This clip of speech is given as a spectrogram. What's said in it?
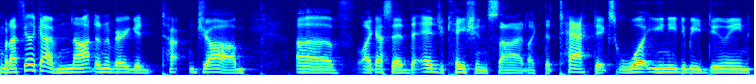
But I feel like I've not done a very good t- job of, like I said, the education side, like the tactics, what you need to be doing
